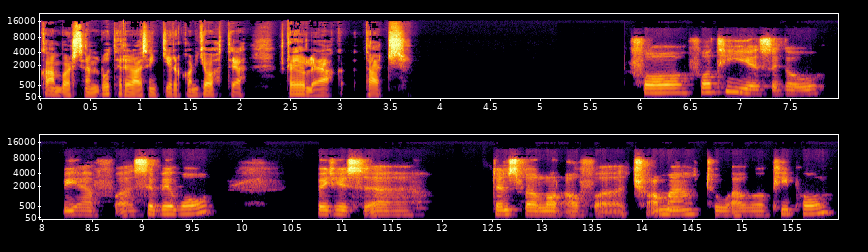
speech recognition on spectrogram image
Kambodjan luterilaisen kirkon johtaja Reuleak Touch. For 40 years ago, we have a civil war, which is uh, transfer a lot of uh, trauma to our people.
